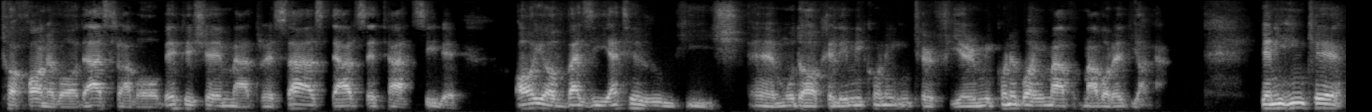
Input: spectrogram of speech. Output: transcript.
تا خانواده است روابطش مدرسه است درس تحصیل آیا وضعیت روحیش مداخله می‌کنه اینترفیر می‌کنه با این موارد یا نه؟ یعنی اینکه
